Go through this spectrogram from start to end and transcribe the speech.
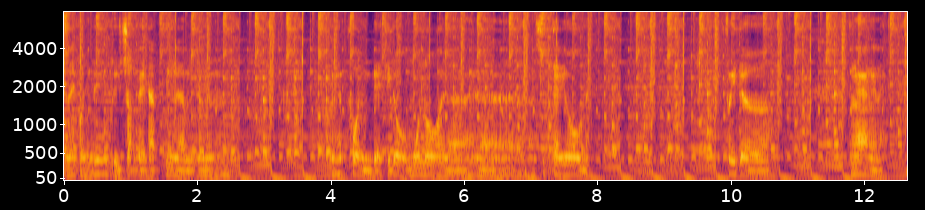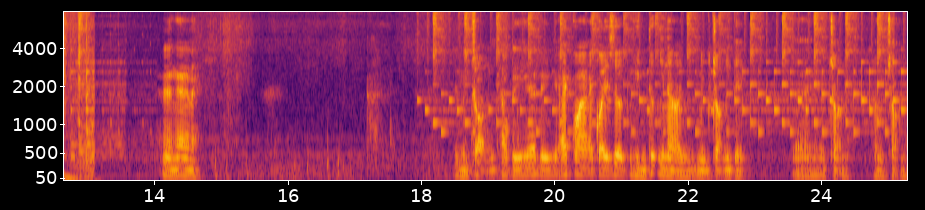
Ở đây có những cái tùy chọn cài đặt như là cái headphone mình để chế độ mono hay là hay là stereo này fader ngang này này. Fader ngang này thì mình chọn theo cái cái, cái equalizer, equalizer cái hình thức như nào mình chọn như thế. Đấy, chọn này, mình chọn này.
